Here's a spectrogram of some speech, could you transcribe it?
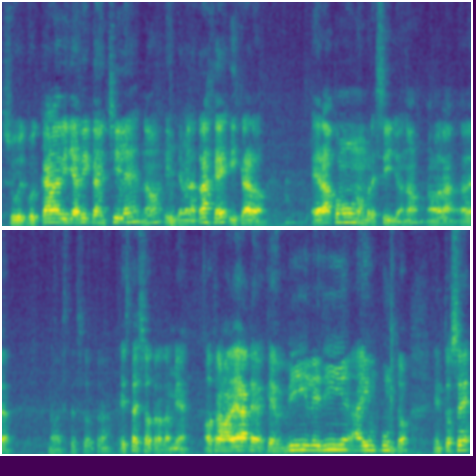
su, el volcán de Villarrica en Chile, ¿no? Y que me la traje y claro, era como un hombrecillo, ¿no? Ahora, a ver. No, esta es otra. Esta es otra también. Otra madera que, que vi, le di ahí un punto. Entonces,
